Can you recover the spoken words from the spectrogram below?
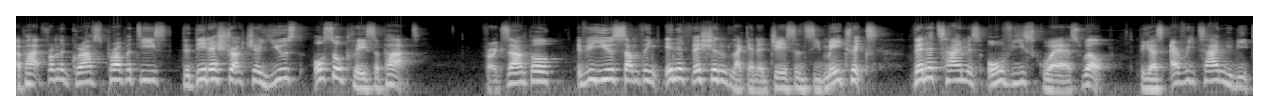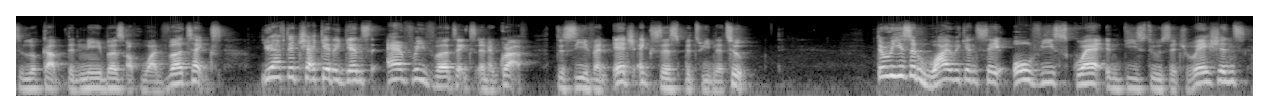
Apart from the graph's properties, the data structure used also plays a part. For example, if you use something inefficient like an adjacency matrix, then the time is OV squared as well, because every time you need to look up the neighbors of one vertex, you have to check it against every vertex in a graph to see if an edge exists between the two. The reason why we can say OV squared in these two situations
